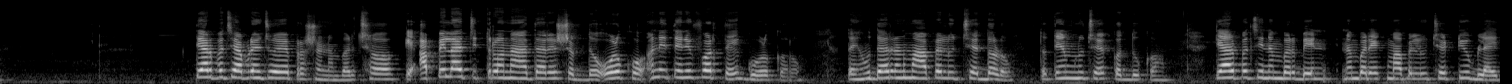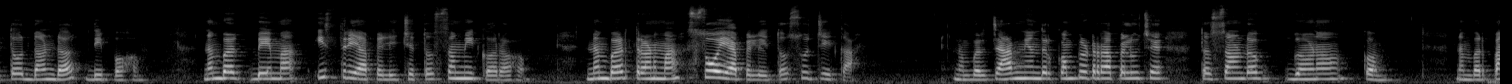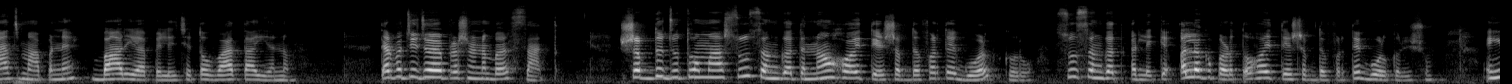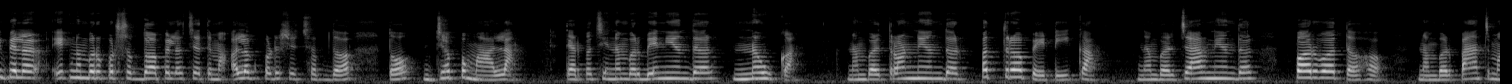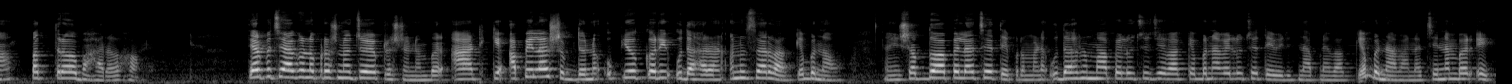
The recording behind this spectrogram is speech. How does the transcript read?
ત્યાર પછી આપણે જોઈએ પ્રશ્ન નંબર છ, કે આપેલા ચિત્રોના આધારે શબ્દ ઓળખો અને તેની ફરતે ગોળ કરો. તો અહીં ઉદાહરણમાં આપેલું છે દડો, તો તેમનું છે કદ્દુકહ. ત્યાર પછી નંબર બે, નંબર એકમાં આપેલું છે ટ્યુબલાઇટ, તો દંડ દીપહ. નંબર બેમાં ઇસ્ત્રી આપેલી છે, તો સમીકરહ. નંબર ત્રણમાં સોય આપેલી, તો સૂચિકા. નંબર ચારની અંદર કમ્પ્યુટર આપેલું છે, તો સંડગણકમ. ગણકમ નંબર પાંચમાં આપણને બારી આપેલી છે, તો વાતાયનમ. ત્યાર પછી જોઈએ પ્રશ્ન નંબર સાત. શબ્દ જૂથોમાં સુસંગત ન હોય તે શબ્દ ફરતે ગોળ કરો. સુસંગત એટલે કે અલગ પડતો હોય તે શબ્દ ફરતે ગોળ કરીશું. અહીં પહેલાં એક નંબર ઉપર શબ્દો આપેલા છે, તેમાં અલગ પડશે શબ્દ, તો જપમાલા. ત્યાર પછી નંબર બેની અંદર નૌકા. નંબર ત્રણની અંદર પત્ર પેટિકા નંબર ચારની અંદર પર્વતઃ. નંબર પાંચમાં પત્રભારઃ ત્યાર પછી આગળનો પ્રશ્ન જોઈએ પ્રશ્ન નંબર આઠ કે આપેલા શબ્દોનો ઉપયોગ કરી ઉદાહરણ અનુસાર વાક્ય બનાવો. અહીં શબ્દો આપેલા છે, તે પ્રમાણે ઉદાહરણમાં આપેલું છે જે વાક્ય બનાવેલું છે, તેવી રીતના આપણે વાક્ય બનાવવાના છે. નંબર એક,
